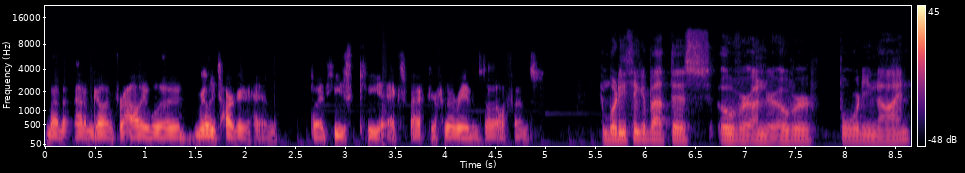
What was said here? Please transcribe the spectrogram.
momentum going for Hollywood, really targeting him. But he's key X factor for the Ravens offense. And what do you think about this over under over forty nine?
